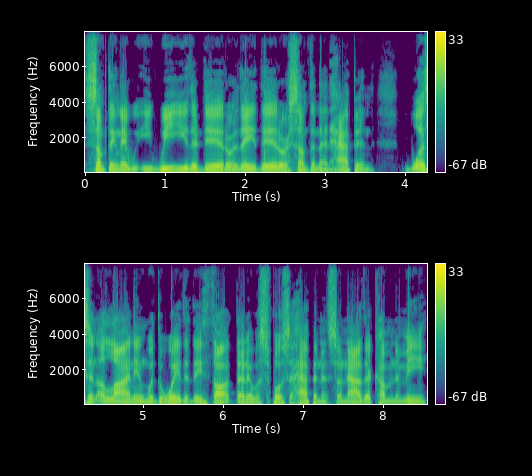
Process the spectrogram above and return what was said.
something that we, we either did or they did or something that happened wasn't aligning with the way that they thought that it was supposed to happen. And so now they're coming to me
